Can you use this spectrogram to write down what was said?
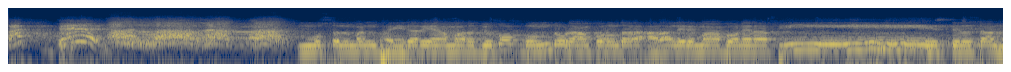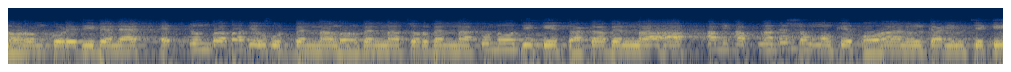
তাকবীর! মুসলমান ভাইরা রে আমার যুবক বন্ধুরা, পর্দার আড়ালের মা বোনেরা প্লিজ তেলটা নরম করে দিবেন। একজন বাবা যে উঠবেন না, লড়বেন না, চড়বেন না, কোনো দিকে তাকাবেন না। আমি আপনাদের সম্মুখে কোরআনুল কারিম থেকে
